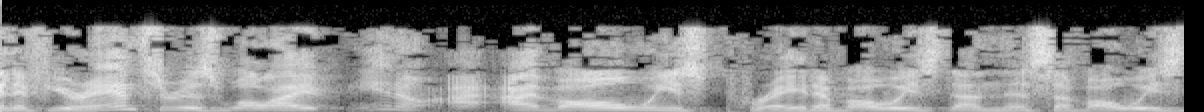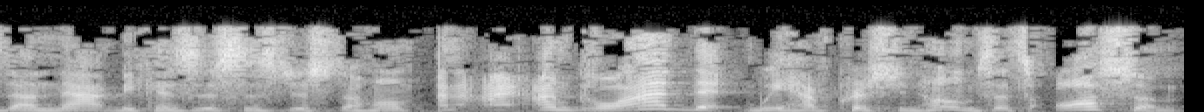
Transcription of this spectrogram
And if your answer is, well, I, you know, I, have always prayed, I've always done this, I've always done that because this is just a home. And I, I'm glad that we have Christian homes. That's awesome.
